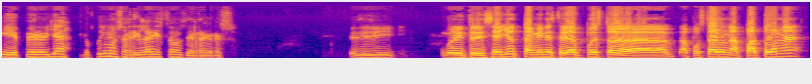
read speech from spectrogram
eh, pero ya, lo pudimos arreglar y estamos de regreso. Y, bueno, y te decía, yo también estaría puesto a apostar una patona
